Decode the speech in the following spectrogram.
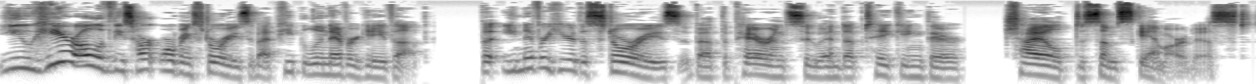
you hear all of these heartwarming stories about people who never gave up, but you never hear the stories about the parents who end up taking their child to some scam artist.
